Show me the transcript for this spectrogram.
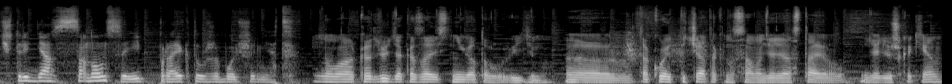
4 дня с анонса и проекта уже больше нет. Ну, а люди оказались не готовы, видимо. Э, такой отпечаток на самом деле оставил дядюшка Кен.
